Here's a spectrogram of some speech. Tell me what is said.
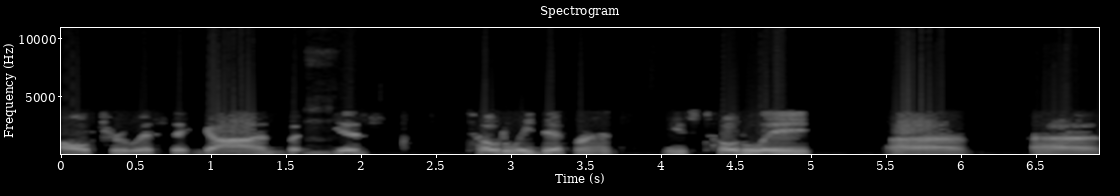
altruistic God, but Mm. he is totally different. He's totally uh, uh,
